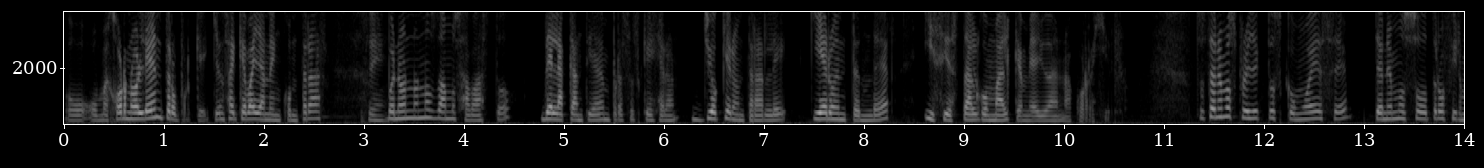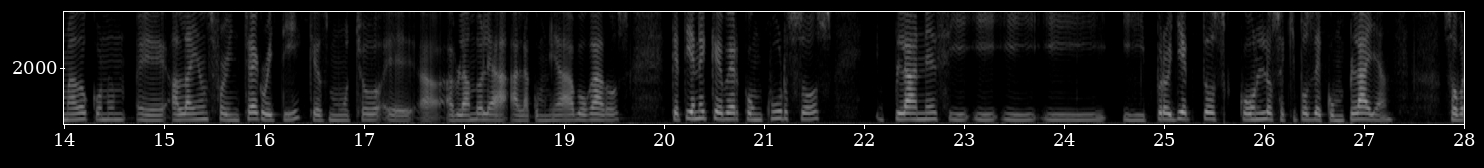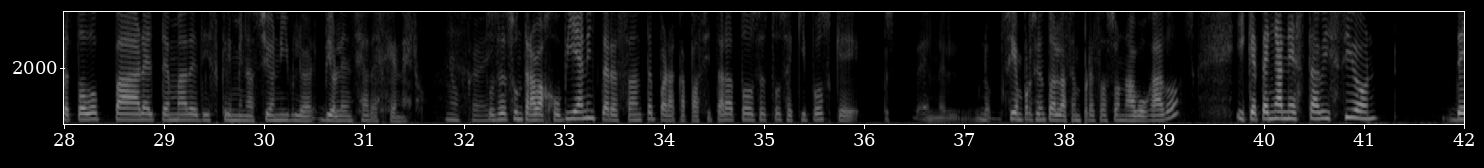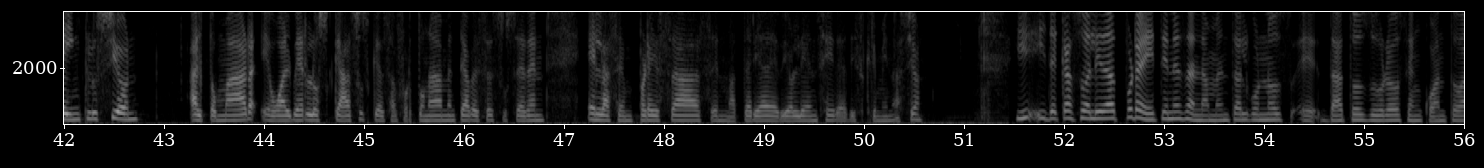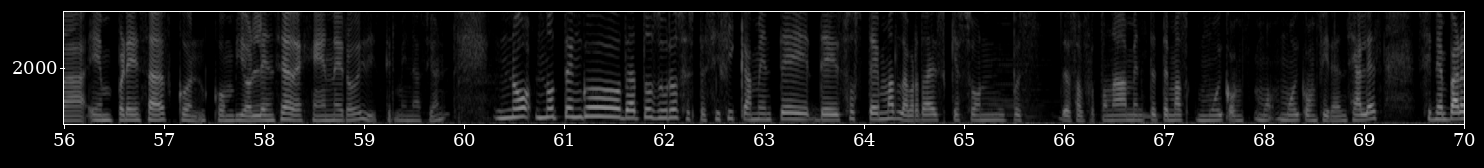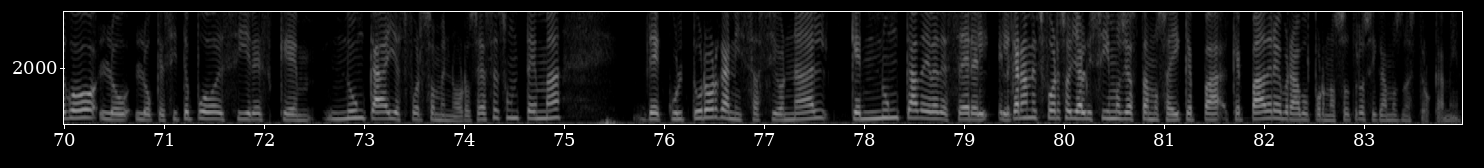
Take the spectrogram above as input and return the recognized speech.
O, mejor no le entro, porque quién sabe qué vayan a encontrar. Sí. Bueno, no nos damos abasto de la cantidad de empresas que dijeron, yo quiero entrarle, quiero entender, y si está algo mal, que me ayuden a corregirlo. Entonces tenemos proyectos como ese, tenemos otro firmado con un eh, Alliance for Integrity, que es mucho eh, hablándole a, la comunidad de abogados, que tiene que ver con cursos, planes y, y, proyectos con los equipos de compliance, sobre todo para el tema de discriminación y violencia de género. Entonces es un trabajo bien interesante para capacitar a todos estos equipos que pues, en el 100% de las empresas son abogados y que tengan esta visión de inclusión al tomar eh, o al ver los casos que desafortunadamente a veces suceden en las empresas en materia de violencia y de discriminación. Y, de casualidad por ahí tienes en la mente algunos eh, datos duros en cuanto a empresas con, con violencia de género y discriminación. No, no tengo datos duros específicamente de esos temas. La verdad es que son, pues, desafortunadamente temas muy, muy confidenciales. Sin embargo, lo, lo que sí te puedo decir es que nunca hay esfuerzo menor. O sea, ese es un tema de cultura organizacional que nunca debe de ser el, gran esfuerzo, ya lo hicimos, ya estamos ahí, que, padre, bravo por nosotros, sigamos nuestro camino.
